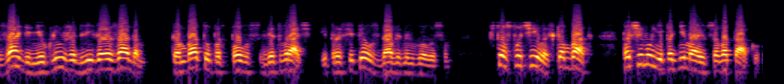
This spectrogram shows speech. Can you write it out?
Сзади, неуклюже двигая задом, комбату подполз ветврач и просипел сдавленным голосом. «Что случилось, комбат? Почему не поднимаются в атаку?»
